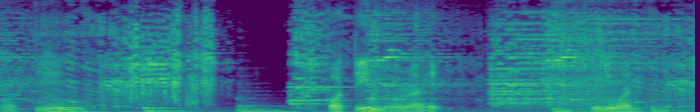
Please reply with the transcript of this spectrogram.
Fourteen. Fourteen. All right. Twenty-one.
